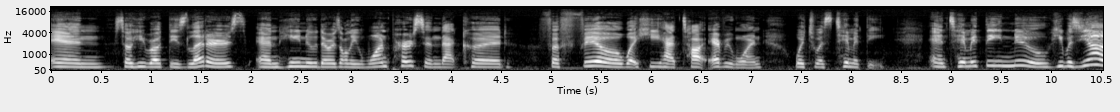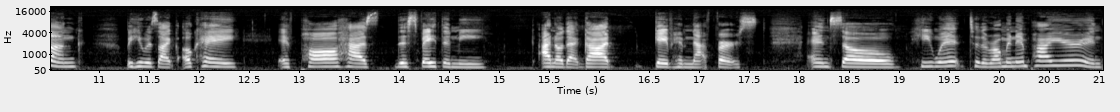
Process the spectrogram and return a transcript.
And so he wrote these letters, and he knew there was only one person that could fulfill what he had taught everyone, which was Timothy. And Timothy knew he was young, but he was like, okay, if Paul has this faith in me, I know that God gave him that first. And so he went to the Roman Empire and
